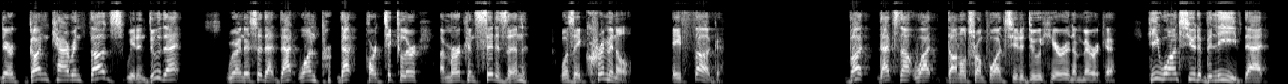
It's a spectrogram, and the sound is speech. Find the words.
they're gun carrying thugs." We didn't do that. We understood that that one that particular American citizen was a criminal, a thug. But that's not what Donald Trump wants you to do here in America. He wants you to believe that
